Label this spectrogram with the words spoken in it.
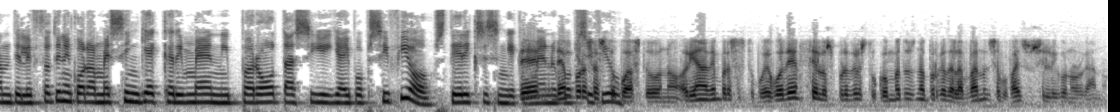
αντιληφθώ την εικόνα με συγκεκριμένη πρόταση για υποψήφιο, στήριξη συγκεκριμένου δεν, υποψηφίου. Δεν μπορώ να σας το πω αυτό. Ριάννα, δεν μπορώ να σας το πω. Εγώ δεν θέλω ως πρόεδρος του κόμματος να προκαταλαμβάνω τις αποφάσεις των συλλογικών οργάνων.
